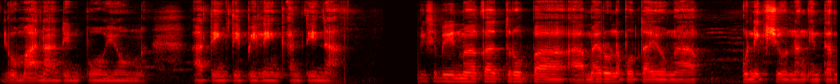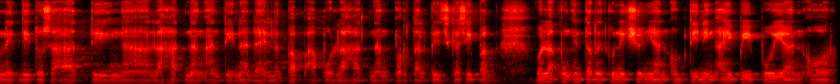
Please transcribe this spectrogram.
Gumana din po yung ating TP-Link antenna. Ibig sabihin mga katropa, uh, mayroon na po tayong uh, connection ng internet dito sa ating uh, lahat ng antenna dahil nagpop up po lahat ng portal page kasi pag wala pong internet connection yan, obtaining IP po yan or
